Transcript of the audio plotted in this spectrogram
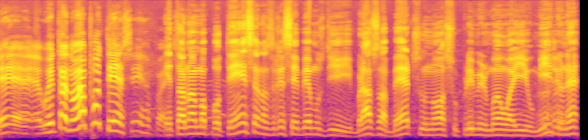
É, o etanol é uma potência, hein, rapaz? Etanol é uma potência, nós recebemos de braços abertos o nosso primo irmão aí, o milho, uhum. né?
